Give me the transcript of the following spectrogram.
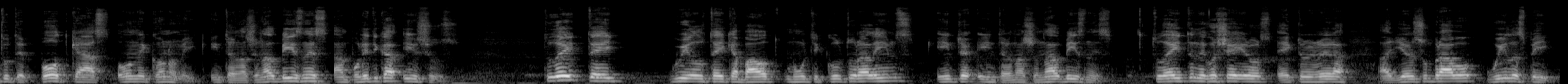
to the podcast on economic, international business, and political issues. Today, they will take about multiculturalism, inter international business. Today, the negotiators Hector Herrera and Gerson Bravo will speak.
